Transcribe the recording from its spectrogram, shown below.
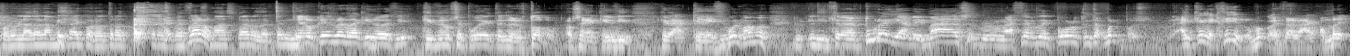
Por un lado la mitad y por otro tres veces más, claro, depende. Pero que es verdad, quiero decir, que no se puede tener todo. O sea, que, decir, que, la, que decir, bueno, vamos, literatura y además hacer deporte, bueno, pues hay que elegir un poco. Es verdad, hombre,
